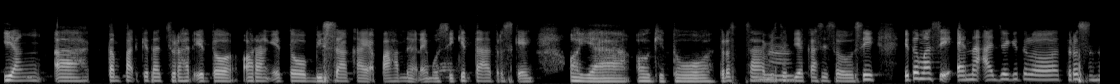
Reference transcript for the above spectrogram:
yang uh, tempat kita curhat itu orang itu bisa kayak paham dengan emosi kita terus kayak oh ya oh gitu. Terus habis itu Mhm. dia kasih solusi itu masih enak aja gitu loh. Terus Mhm.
